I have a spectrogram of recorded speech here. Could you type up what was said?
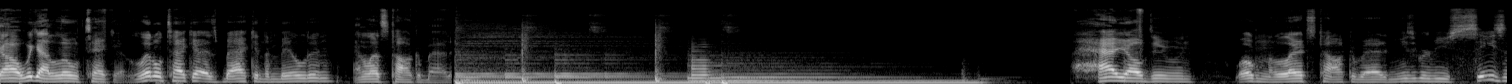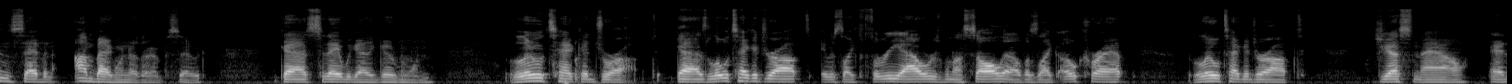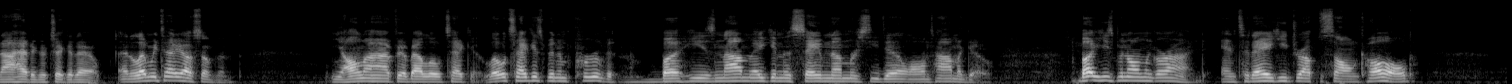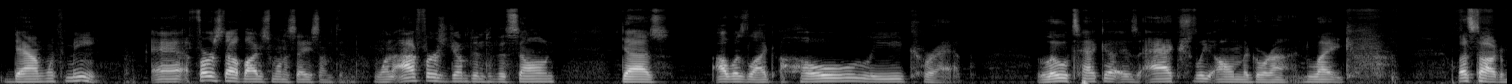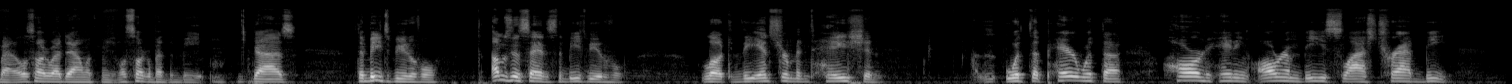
Yo, we got Lil Tecca. Little Tecca is back in the building, and let's talk about it. How y'all doing? Welcome to Let's Talk About It Music Review Season 7. I'm back with another episode. Guys, today we got a good one. Lil Tecca dropped. Guys, Lil Tecca dropped. It was like three hours when I saw it. I was like, oh crap. Lil Tecca dropped just now, and I had to go check it out. And let me tell y'all something. Y'all know how I feel about Lil Tecca. Lil Tecca's been improving, but he's not making the same numbers he did a long time ago. But he's been on the grind. And today he dropped a song called Down With Me. And first off, I just want to say something. When I first jumped into the song, guys, I was like, holy crap. Lil Tecca is actually on the grind. Like, let's talk about it. Let's talk about Down With Me. Let's talk about the beat. Guys, the beat's beautiful. I'm just going to say this the beat's beautiful. Look, the instrumentation with the pair with the hard hitting R&B slash trap beat.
